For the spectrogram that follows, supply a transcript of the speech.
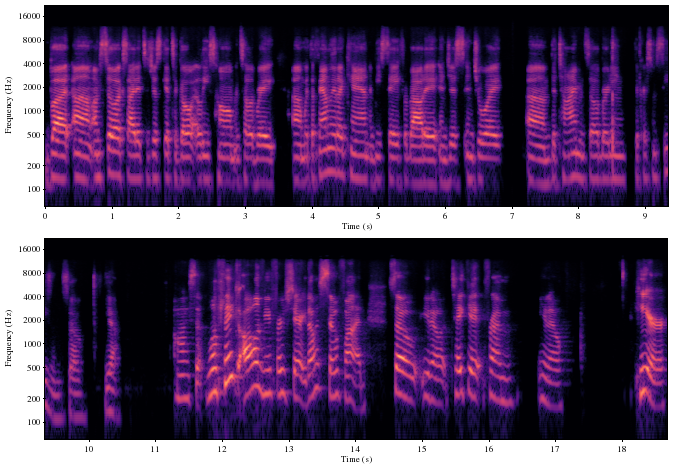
but um, I'm still excited to just get to go at least home and celebrate um, with the family that I can and be safe about it and just enjoy um, the time and celebrating the Christmas season. So, yeah. Awesome. Well, thank all of you for sharing. That was so fun. So, you know, take it from, you know, here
